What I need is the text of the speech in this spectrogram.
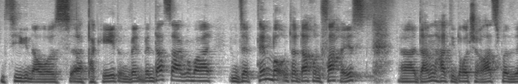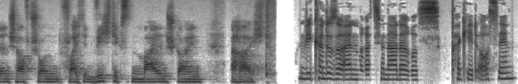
ein zielgenaues äh, Paket. Und wenn, wenn das, sagen wir mal, im September unter Dach und Fach ist, äh, dann hat die deutsche Ratspräsidentschaft schon vielleicht den wichtigsten Meilenstein erreicht. Und wie könnte so ein rationaleres Paket aussehen?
